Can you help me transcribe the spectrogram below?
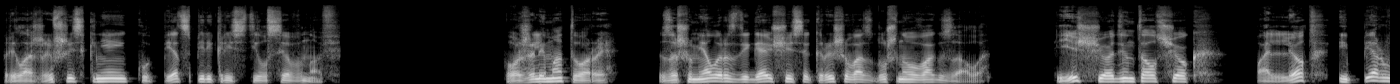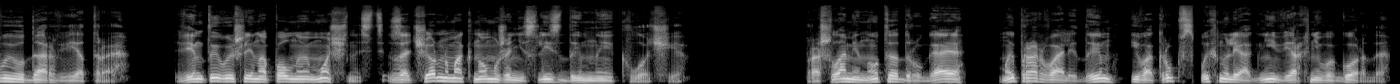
Приложившись к ней, купец перекрестился вновь. Ожили моторы. Зашумела раздвигающаяся крыша воздушного вокзала. Еще один толчок, полет и первый удар ветра. Винты вышли на полную мощность, за черным окном уже неслись дымные клочья. Прошла минута, другая, мы прорвали дым, и вокруг вспыхнули огни верхнего города.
